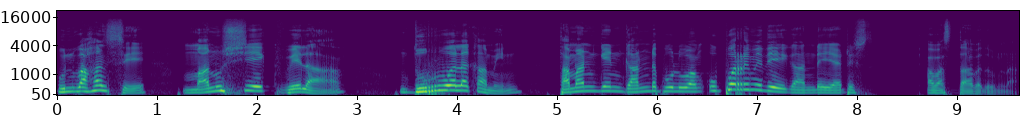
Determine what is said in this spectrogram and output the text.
උන්වහන්සේ මනුෂ්‍යයෙක් වෙලා දුර්වලකමින් තමන්ගෙන් ගණ්ඩ පුළුවන් උපරමිදේ ගණ්ඩ යට අවස්ථාව දුන්නා.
